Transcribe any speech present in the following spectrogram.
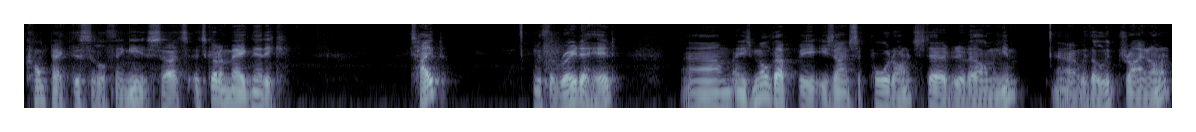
compact this little thing is. So it's, it's got a magnetic tape with the reader head um, and he's milled up his own support on it, just out a bit of aluminium uh, with a lip drain on it.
